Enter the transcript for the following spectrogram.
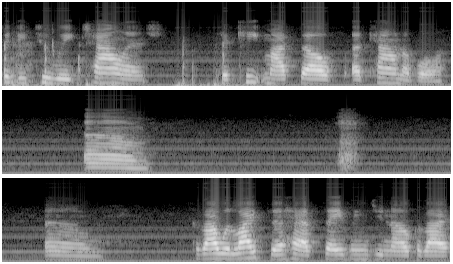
52 week challenge to keep myself accountable. Um, because I would like to have savings, you know, because I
